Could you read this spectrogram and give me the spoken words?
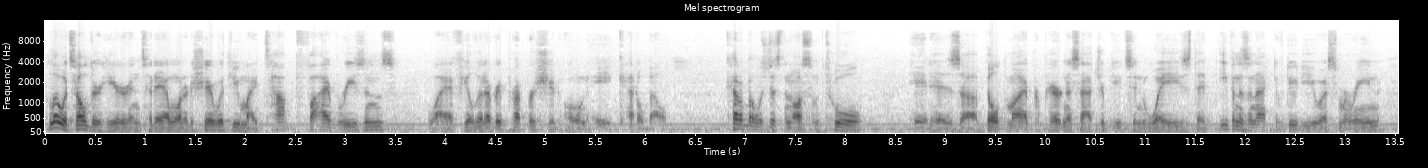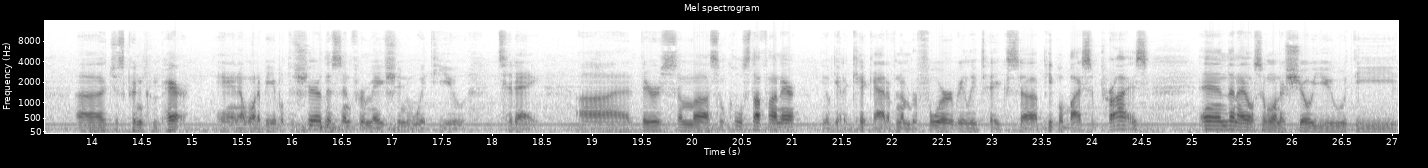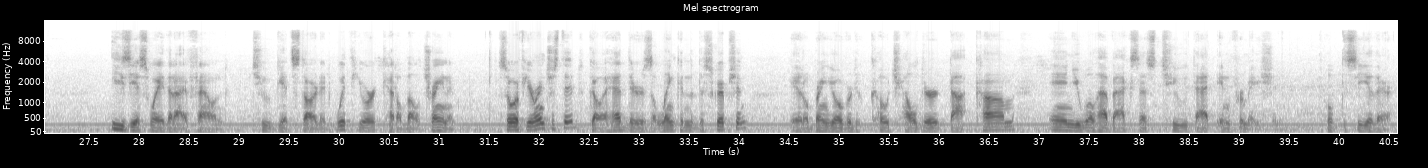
Hello, it's Helder here, and today I wanted to share with you my top five reasons why I feel that every prepper should own a kettlebell. Kettlebell is just an awesome tool. It has uh, built my preparedness attributes in ways that even as an active duty U.S. Marine, uh, just couldn't compare. And I want to be able to share this information with you today. Uh, there's some uh, some cool stuff on there. You'll get a kick out of number four. It really takes uh, people by surprise. And then I also want to show you the easiest way that I've found to get started with your kettlebell training. So if you're interested, go ahead. There's a link in the description. It'll bring you over to coachhelder.com and you will have access to that information. Hope to see you there.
